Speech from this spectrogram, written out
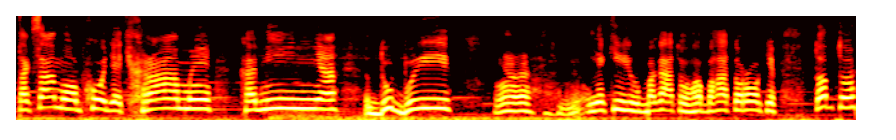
так само обходять храми, каміння, дуби, які багато, багато років. Тобто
